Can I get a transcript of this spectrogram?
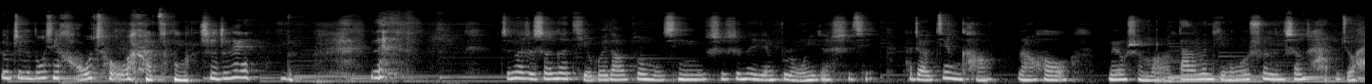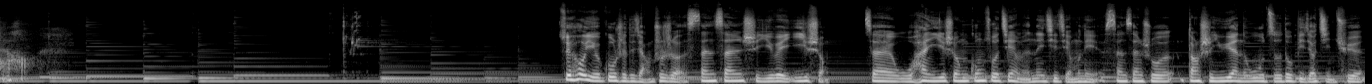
哟，这个东西好丑啊，怎么是这样的？”那 真的是深刻体会到做母亲是是那件不容易的事情。她只要健康，然后没有什么大的问题，能够顺利生产就还好。最后一个故事的讲述者三三是一位医生，在武汉医生工作见闻那期节目里，三三说，当时医院的物资都比较紧缺，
